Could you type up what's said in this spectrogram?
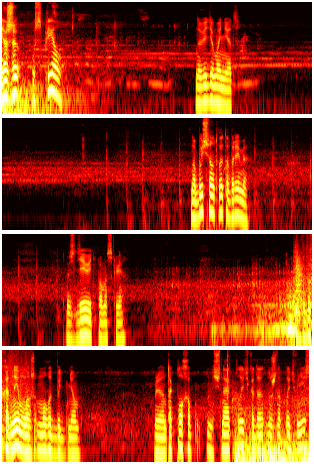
Я же успел. Но, видимо, нет. Но обычно вот в это время. То есть 9 по Москве. Выходные мож могут быть днем. Блин, он так плохо начинает плыть, когда нужно плыть вниз.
